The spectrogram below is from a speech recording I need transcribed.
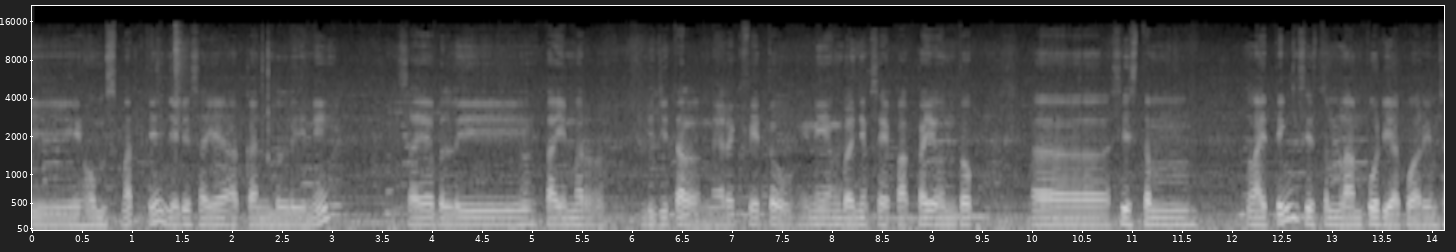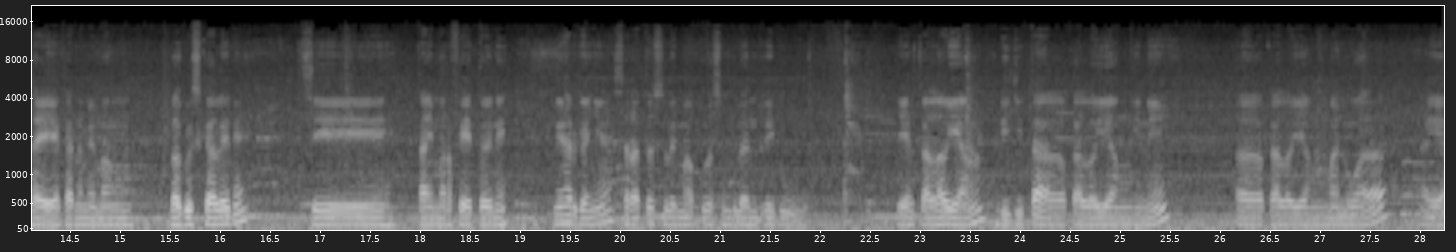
di Home Smart ya. Jadi saya akan beli ini. Saya beli timer digital merek Veto. Ini yang banyak saya pakai untuk uh, sistem lighting sistem lampu di akuarium saya ya. Karena memang bagus sekali nih si timer Veto ini. Ini harganya 159.000 ya kalau yang digital kalau yang ini uh, kalau yang manual nah ya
